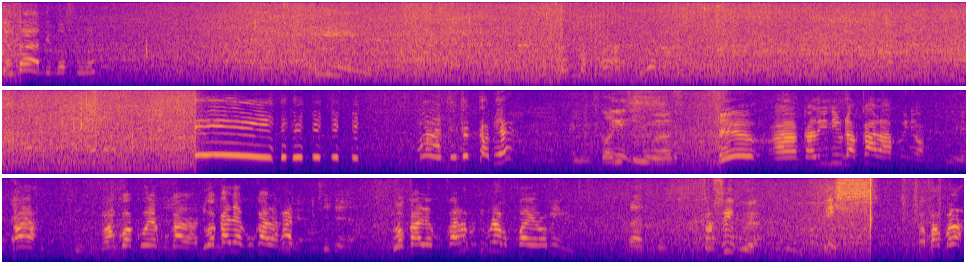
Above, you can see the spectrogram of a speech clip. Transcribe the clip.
Yang Tetap mati ya. Mati tetap ya. Kunci, bos. Eh, eh, kali ini udah kalah aku ini om. Iya. Kalah. Mangku aku aku kalah. Dua kali aku kalah kan? Iya. Dua kali aku kalah berarti berapa aku bayar om ini? Ratus. Seratus ribu ya? Ih, gak apa-apa lah.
